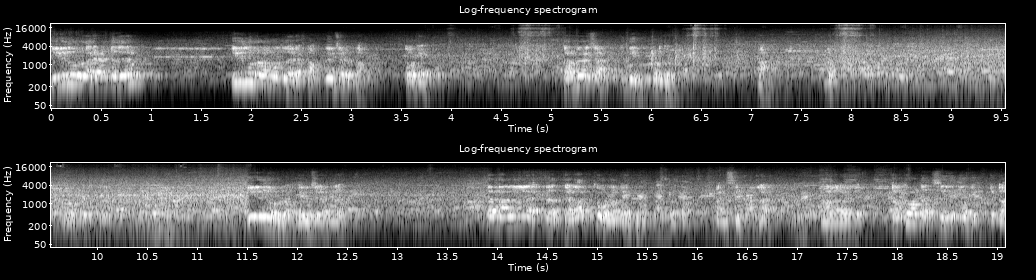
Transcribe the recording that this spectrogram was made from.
ഇരുന്നൂറ് രൂപ രണ്ട് തരം ഇരുന്നൂറ് രൂപ മൂന്ന് തരം. ആ ചോദിച്ചെടുക്കാം ഓക്കെ. എന്ത്? കൊടുത്തു. ആ. ഇരുന്നൂറ് രൂപ. ചോദിച്ചേട്ടന് ഇത് നല്ല തിളക്കമുള്ള ടൈപ്പ് മാതാവിന്റെ തിളക്കമുണ്ട് ശരി നോക്കി കേട്ടോ.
